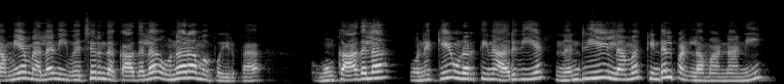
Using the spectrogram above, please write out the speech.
ரம்யா மேல நீ வச்சிருந்த காதலை உணராம போயிருப்ப. உன் காதலா உனக்கே உணர்த்தின அருவிய நன்றியே இல்லாம கிண்டல் பண்ணலாமா அண்ணா நீ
